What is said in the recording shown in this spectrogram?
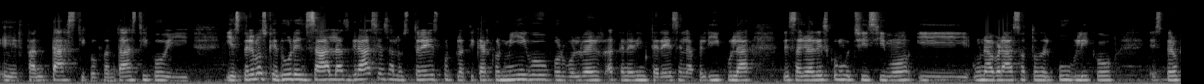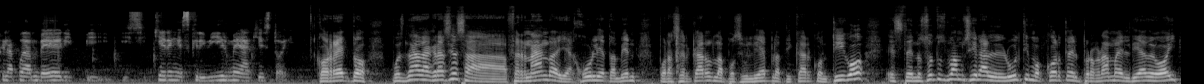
eh, fantástico, fantástico y, y, esperemos que duren salas. Gracias a los tres por platicar conmigo, por volver a tener interés en la película. Les agradezco muchísimo y un abrazo a todo el público. Espero que la puedan ver y, y si quieren escribirme, aquí estoy. Correcto. Pues nada, gracias a Fernanda y a Julia también por acercarnos la posibilidad de platicar contigo. Este, nosotros vamos a ir al último corte del programa del día de hoy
